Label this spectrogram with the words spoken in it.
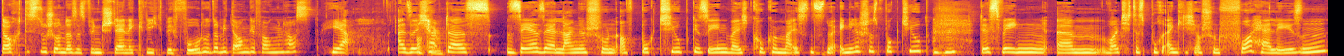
Dachtest du schon, dass es fünf Sterne kriegt, bevor du damit angefangen hast? Ja, also ich okay. habe das sehr, sehr lange schon auf Booktube gesehen, weil ich gucke meistens nur englisches Booktube. Mhm. Deswegen ähm, wollte ich das Buch eigentlich auch schon vorher lesen.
